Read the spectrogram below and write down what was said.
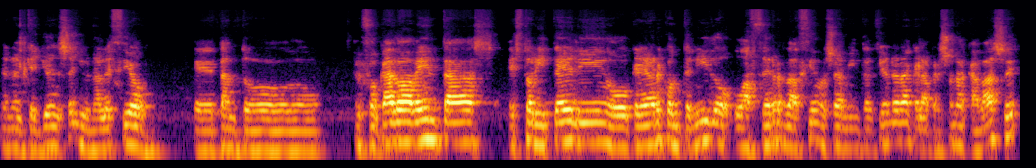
en el que yo enseño una lección eh, tanto enfocado a ventas, storytelling o crear contenido o hacer redacción. O sea, mi intención era que la persona acabase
